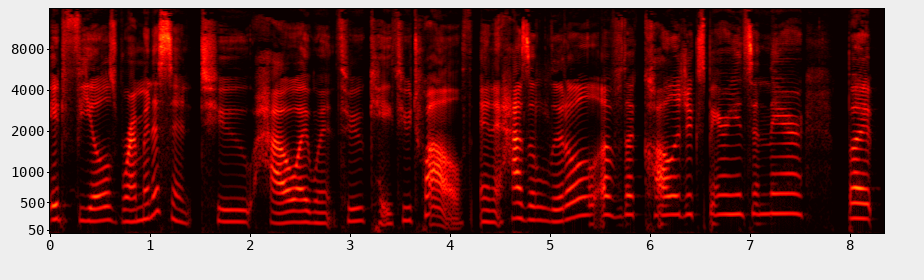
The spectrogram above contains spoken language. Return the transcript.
it feels reminiscent to how I went through K through 12 and it has a little of the college experience in there but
